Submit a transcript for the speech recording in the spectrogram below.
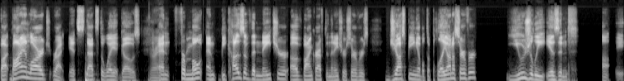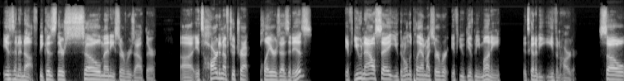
By by and large, right. It's that's the way it goes. Right. And for mo and because of the nature of Minecraft and the nature of servers, just being able to play on a server usually isn't uh, isn't enough because there's so many servers out there. Uh, it's hard enough to attract players as it is. If you now say you can only play on my server if you give me money, it's going to be even harder. So,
